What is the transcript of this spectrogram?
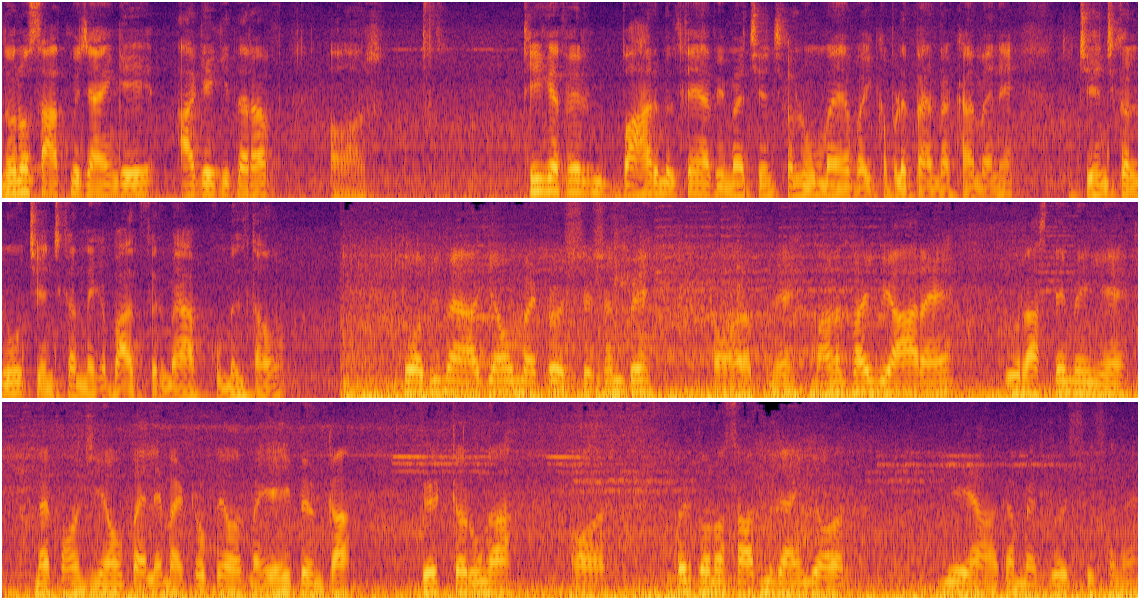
दोनों साथ में जाएँगे आगे की तरफ़। और ठीक है, फिर बाहर मिलते हैं। अभी मैं चेंज कर लूँ, मैं वही कपड़े पहन रखा है मैंने। तो चेंज कर लूँ चेंज करने के बाद फिर मैं आपको मिलता हूँ। तो अभी मैं आ गया हूँ मेट्रो स्टेशन पे और अपने मानस भाई भी आ रहे हैं। वो रास्ते में ही हैं। मैं पहुँच गया हूँ पहले मेट्रो पे और मैं यहीं पे उनका वेट करूँगा और फिर दोनों साथ में जाएँगे और ये यहाँ का मेट्रो स्टेशन है।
